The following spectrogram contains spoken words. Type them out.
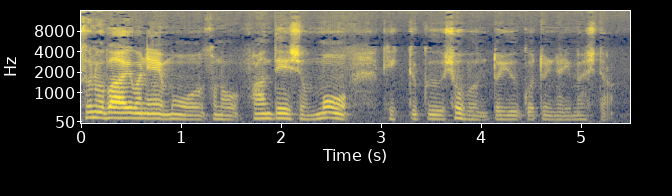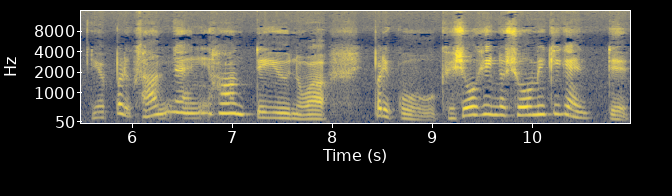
その場合はね、もうそのファンデーションも結局処分ということになりました。やっぱり3年半っていうのは、やっぱりこう、化粧品の賞味期限って、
